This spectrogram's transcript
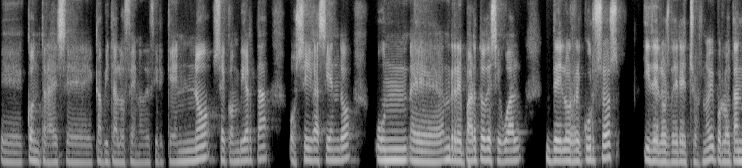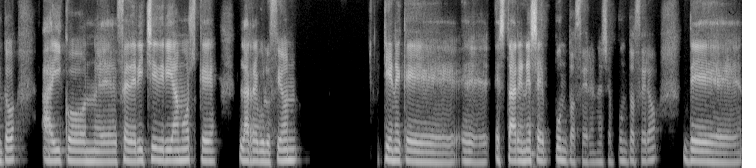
eh, contra ese capital oceno, es decir, que no se convierta o siga siendo un eh, reparto desigual de los recursos y de los derechos. ¿no? Y por lo tanto, ahí con Federici diríamos que la revolución tiene que eh, estar en ese punto cero, en ese punto cero de,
